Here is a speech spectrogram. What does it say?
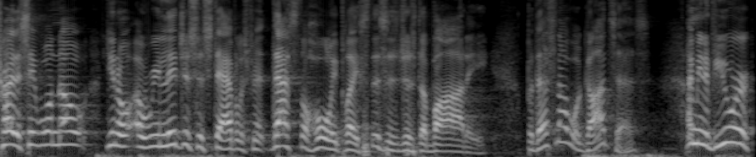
try to say, well, no, you know, a religious establishment, that's the holy place. This is just a body. But that's not what God says. I mean, if you were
